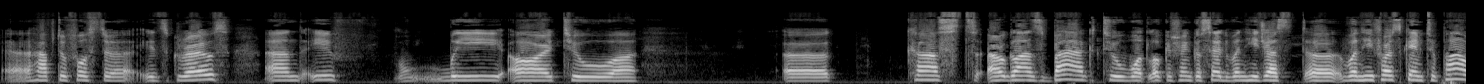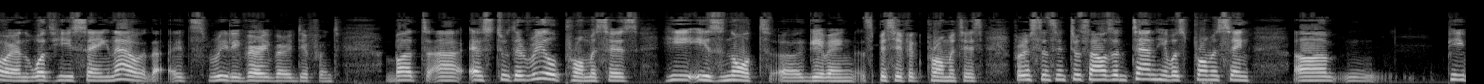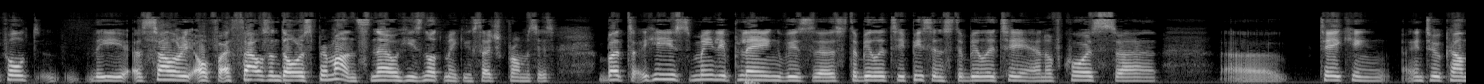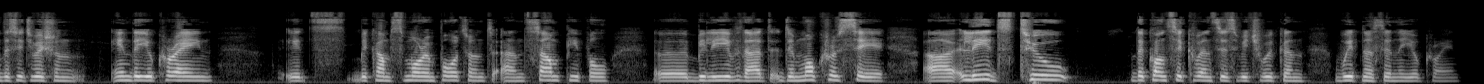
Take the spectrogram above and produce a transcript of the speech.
uh, have to foster its growth. And if we are to uh, uh, cast our glance back to what Lukashenko said when he just uh, when he first came to power and what he's saying now, it's really very very different. But uh, as to the real promises, he is not uh, giving specific promises. For instance, in 2010, he was promising um, people the salary of a thousand dollars per month. Now he's not making such promises, but he is mainly playing with uh, stability, peace and stability, and of course uh, uh, taking into account the situation in the Ukraine it becomes more important and some people uh, believe that democracy uh, leads to the consequences which we can witness in the Ukraine.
